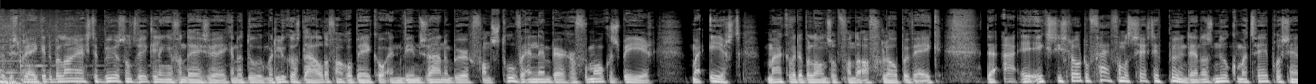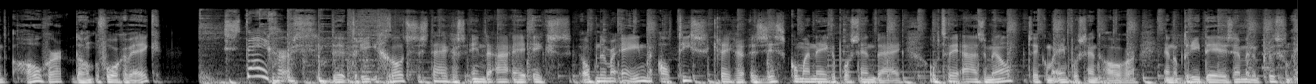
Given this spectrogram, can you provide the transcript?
We bespreken de belangrijkste beursontwikkelingen van deze week. En dat doe ik met Lucas Daalder van Robeco en Wim Zwanenburg van Stroeven en Lemberger Vermogensbeheer. Maar eerst maken we de balans op van de afgelopen week. De AEX die sloot op 560 punten en dat is 0,2% hoger dan vorige week. Stijgers. De drie grootste stijgers in de AEX. Op nummer 1, Altis, kreeg er 6,9% bij. Op 2 ASML, 2,1% hoger. En op 3 DSM met een plus van 1,9%.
